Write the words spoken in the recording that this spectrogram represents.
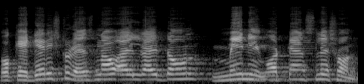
Okay, dear students, now I will write down meaning or translation.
